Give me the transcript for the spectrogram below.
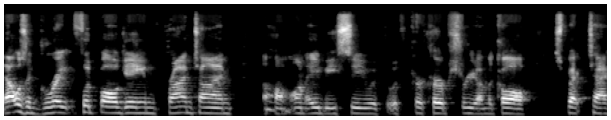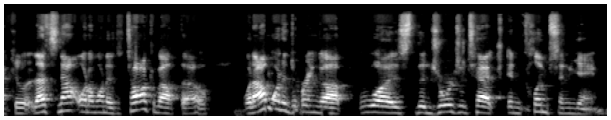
That was a great football game, prime time um, on ABC with with Kirk Herbstreit on the call. Spectacular. That's not what I wanted to talk about though. What I wanted to bring up was the Georgia Tech and Clemson game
